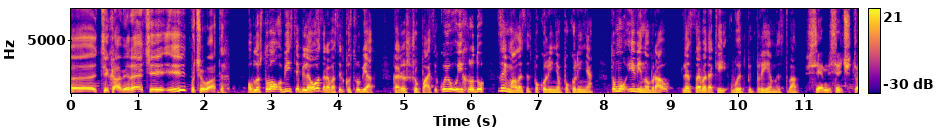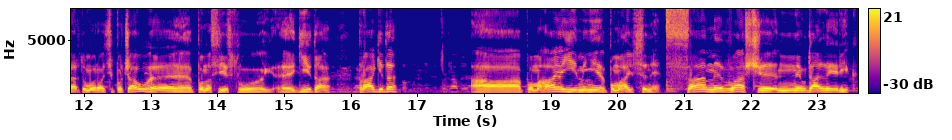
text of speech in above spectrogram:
е, цікаві речі і відпочивати. Облаштував обійстя біля озера Василь Коструб'як. Каже, що пасікою у їх роду займалися з покоління в покоління. Тому і він обрав для себе такий вид підприємництва. В 74-му році почав е, по наслідству е, гіда, прагіда, а допомагає мені, допомагають сини. Саме важче невдалий рік.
